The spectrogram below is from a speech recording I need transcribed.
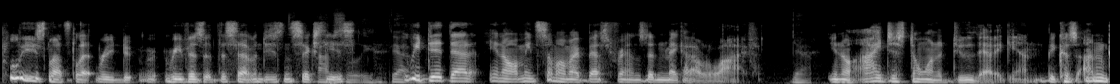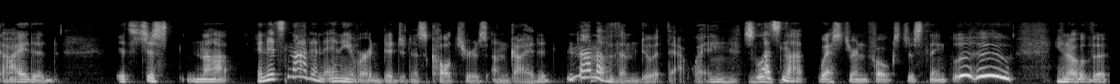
please let's let re- revisit the 70s and 60s. Yeah. We did that, you know, I mean, some of my best friends didn't make it out alive. Yeah. You know, I just don't want to do that again because unguided, it's just not and it's not in any of our indigenous cultures unguided. None of them do it that way. Mm-hmm. So let's not Western folks just think, woohoo, you know, the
